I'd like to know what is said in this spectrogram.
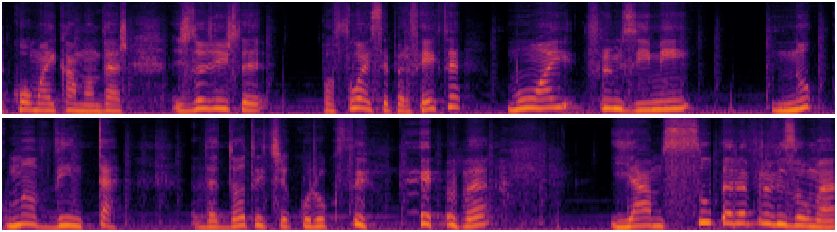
akoma i kam në vesh. Çdo gjë ishte pothuajse perfekte, mua frymëzimi nuk më vinte. dhe do ti që kur u kthy dhe jam super e frymëzume.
